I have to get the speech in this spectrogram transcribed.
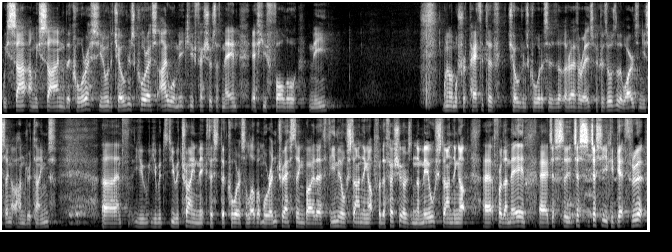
we sat and we sang the chorus, you know, the children's chorus I will make you fishers of men if you follow me one of the most repetitive children's choruses that there ever is because those are the words and you sing it a hundred times. Uh, and you, you, would, you would try and make this, the chorus a little bit more interesting by the female standing up for the fishers and the male standing up uh, for the men, uh, just, so, just, just so you could get through it.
